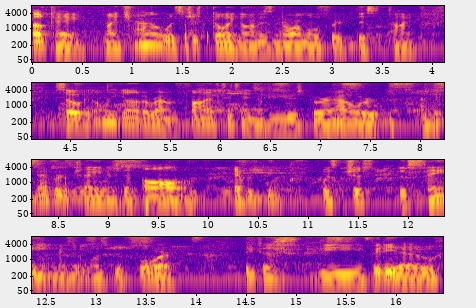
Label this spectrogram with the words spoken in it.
Okay, my channel was just going on as normal for this time, so it only got around 5 to 10 views per hour, and it never changed at all. Everything was just the same as it was before, because the video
